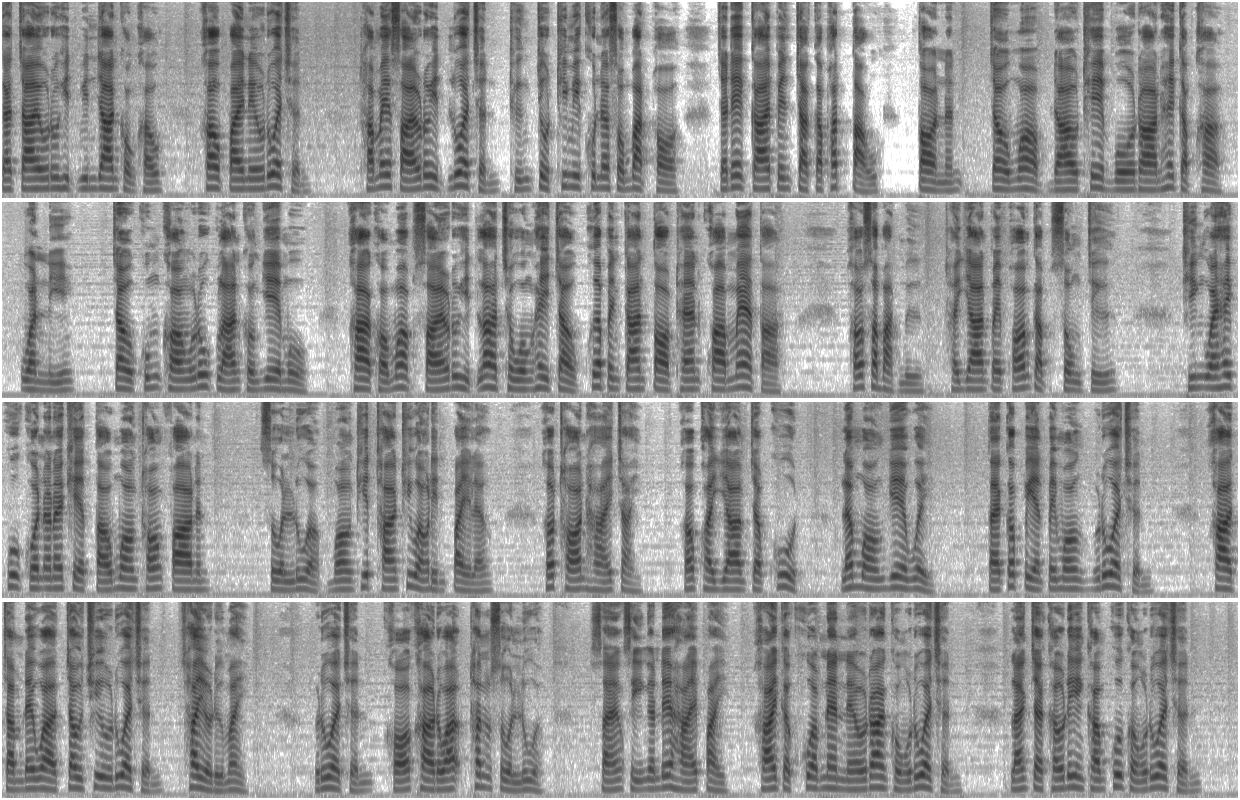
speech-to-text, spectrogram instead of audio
กระจายโลหิตวิญญาณของเขาเข้าไปในรั่วเฉิน ทำให้สายโลหิตรั่วเฉินถึงจุดที่มีคุณสมบัติพอ จะได้กลายเป็นจักรพรรดิเต่า ตอนนั้นเจ้ามอบดาวเทพโบราณให้กับข้า วันนี้เจ้าคุ้มครองลูกหลานของเยโมข้าขอมอบสายโลหิตราชวงศ์ให้เจ้าเพื่อเป็นการตอบแทนความแม่ตา เขาสะบัดมือทะยานไปพร้อมกับทรงจื้อทิ้งไว้ให้ผู้คนอาณาเขตเต่ามองท้องฟ้านั้น ส่วนลั่วมองทิศทางที่วังลินไปแล้ว เขาถอนหายใจ เขาพยายามจะพูด และมองเย่เว่ยแต่ก็เปลี่ยนไปมองรั่วเฉินข้าจำได้ว่าเจ้าชื่อรั่วเฉินใช่หรือไม่ รั่วเฉินขอคารวะท่านส่วนรั่ว แสงสีเงินได้หายไป คล้ายกับควบแน่นในร่างของรั่วเฉินหลังจากเขาได้ยินคำพูดของรั่วเฉิน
